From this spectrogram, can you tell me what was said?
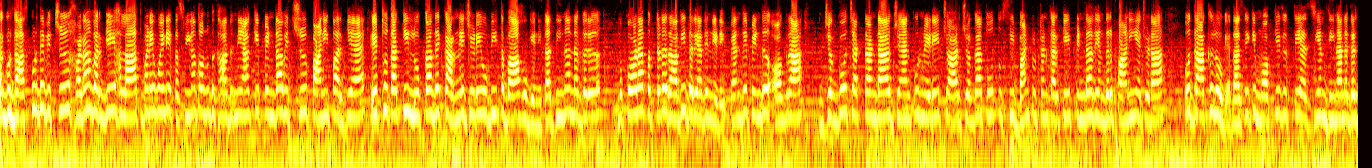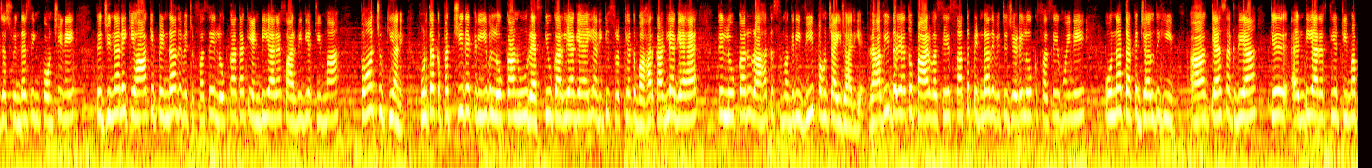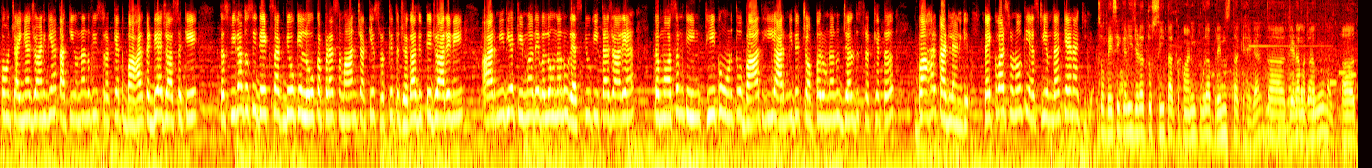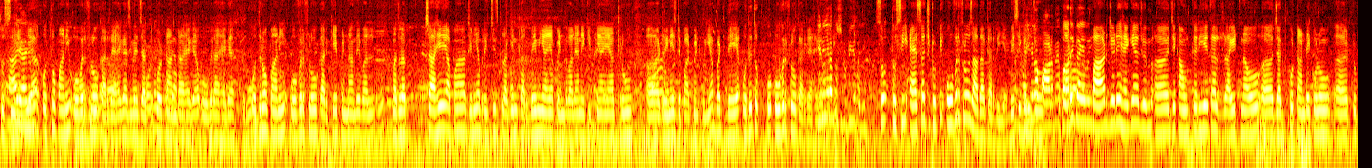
ਤਾਂ ਗੁਰਦਾਸਪੁਰ ਦੇ ਵਿੱਚ ਹੜਾਂ ਵਰਗੇ ਹਾਲਾਤ ਬਣੇ ਹੋਏ ਨੇ। ਤਸਵੀਰਾਂ ਤੁਹਾਨੂੰ ਦਿਖਾ ਦਿੰਨੇ ਆ ਕਿ ਪਿੰਡਾਂ ਵਿੱਚ ਪਾਣੀ ਭਰ ਗਿਆ ਹੈ। ਇੱਥੋਂ ਤੱਕ ਕਿ ਲੋਕਾਂ ਦੇ ਘਰ ਨੇ ਜਿਹੜੇ ਉਹ ਵੀ ਤਬਾਹ ਹੋ ਗਏ ਨੇ। ਤਾਂ ਦੀਨਾ ਨਗਰ, ਮਕੌੜਾ ਪੱਤਣ, ਰਾਵੀ ਦਰਿਆ ਦੇ ਨੇੜੇ ਪੈਂਦੇ ਪਿੰਡ ਔਗਰਾ, ਜੱਗੋ ਚੱਕਟਾਂਡਾ, ਜੈਨਪੁਰ ਨੇੜੇ ਚਾਰ ਜਗ੍ਹਾ ਤੋਂ ਤੁਸੀਂ ਬੰਨ ਟੁੱਟਣ ਕਰਕੇ ਪਿੰਡਾਂ ਦੇ ਅੰਦਰ ਪਾਣੀ ਹੈ ਜਿਹੜਾ, ਉਹ ਦਾਖਲ ਹੋ ਗਿਆ। ਦੱਸਦੇ ਕਿ ਮੌਕੇ ਦੇ ਉੱਤੇ ਐਸਡੀਐਮ ਦੀਨਾਨਗਰ ਜਸਵਿੰਦਰ ਸਿੰਘ ਪਹੁੰਚੇ ਨੇ। ਤੇ ਜਿਨ੍ਹਾਂ ਨੇ ਕਿਹਾ ਕਿ ਪਿੰਡਾਂ ਦੇ ਵਿੱਚ ਫਸੇ ਲੋਕਾਂ ਤੱਕ ਐਨਡੀਆਰਐਫ ਆਰਮੀ ਦੀਆਂ ਟੀਮਾਂ ਪਹੁੰਚ ਚੁੱਕੀਆਂ ਨੇ। ਹੁਣ ਤੱਕ 25 ਦੇ ਕਰੀਬ ਲੋਕਾਂ ਨੂੰ ਰੈਸਕਿਊ ਕਰ ਲਿਆ ਗਿਆ ਹੈ, ਯਾਨੀ ਕਿ ਸੁਰੱਖਿਅਤ ਬਾਹਰ ਕੱਢ ਲਿਆ ਗਿਆ ਹੈ ਤੇ ਲੋਕਾਂ ਨੂੰ ਰਾਹਤ ਸਮੱਗਰੀ ਵੀ ਪਹੁੰਚਾਈ ਜਾ ਰਹੀ ਹੈ। ਰਾਵੀ ਦਰਿਆ ਤੋਂ ਪਾਰ ਵਸੇ 7 ਪਿੰਡਾਂ ਦੇ ਵਿੱਚ ਜਿਹੜੇ ਲੋਕ ਫਸੇ ਹੋਏ ਨੇ, ਉਹਨਾਂ ਤੱਕ ਜਲਦ ਹੀ ਆ ਕਹਿ ਸਕਦੇ ਆ ਕਿ ਐਨਡੀਆਰਐਫ ਦੀਆਂ ਟੀਮਾਂ ਪਹੁੰਚਾਈਆਂ ਜਾਣਗੀਆਂ ਤਾਂ ਕਿ ਉਹਨਾਂ ਨੂੰ ਵੀ ਸੁਰੱਖਿਅਤ ਬਾਹਰ ਕੱਢਿਆ ਜਾ ਸਕੇ। ਤਸਵੀਰਾਂ ਤੁਸੀਂ ਦੇਖ ਸਕਦੇ ਹੋ ਕਿ ਲੋਕ ਆਪਣਾ ਸਮਾਨ ਚੱਕ ਕੇ ਸੁਰੱਖਿਅਤ ਜਗ੍ਹਾ ਦੇ ਉੱਤੇ ਜਾ ਰਹੇ ਨੇ। ਆਰਮੀ ਦੀਆਂ ਟੀਮਾਂ ਦੇ ਵੱਲੋਂ ਉਹਨਾਂ ਨੂੰ ਰੈਸਕਿਊ ਕੀਤਾ ਜਾ ਰਿਹਾ ਹੈ। ਤਾਂ ਮੌਸਮ ਠੀਕ ਹੋਣ ਤੋਂ ਬਾਅਦ ਹੀ ਆਰਮੀ ਦੇ ਚੌਪਰ ਉਹਨਾਂ ਨੂੰ ਜਲਦ ਸੁਰੱਖਿਅਤ ਬਾਹਰ ਕੱਢ ਲੈਣਗੇ। ਤਾਂ ਇੱਕ ਵਾਰ ਸੁਣੋ ਕਿ ਐਸਡੀਐਮ ਦਾ ਕਹਿਣਾ ਕੀ ਹੈ। ਸੋ ਬੇਸਿਕਲੀ ਜਿਹੜਾ ਤੁਸੀਂ ਤੱਕ ਪਾਣੀ ਪੂਰਾ ਬ੍ਰਿਮਸ ਤੱਕ ਹੈਗਾ ਤਾਂ ਜਿਹੜਾ ਮਤਲਬ ਤੁਸੀਂ ਹੈਗੀ ਆ ਉੱਥੋਂ ਪਾਣੀ ਓਵਰਫਲੋ ਕਰ ਰਿਹਾ ਹੈਗਾ ਜਿਵੇਂ ਜਗਤਪੁਰ ਟਾਂਡਾ ਹੈਗਾ ਓਗਰਾ ਹੈਗਾ ਉਧਰੋਂ ਪਾਣੀ ਓਵਰਫਲੋ ਕਰਕੇ ਪਿੰਡਾਂ ਦੇ ਵੱਲ ਮਤਲਬ ਚਾਹੇ ਆਪਾਂ ਜਿਹੜੀਆਂ ਬ੍ਰੀਚਸ ਪਲੱਗ ਇਨ ਕਰਦੇ ਵੀ ਆ ਜਾਂ ਪਿੰਡ ਵਾਲਿਆਂ ਨੇ ਕੀਤੀਆਂ ਜਾਂ ਥਰੂ ਡਰੇਨੇਜ ਡਿਪਾਰਟਮੈਂਟ ਹੋਈਆਂ ਬਟ ਦੇ ਉਹਦੇ ਤੋਂ ਓਵਰਫਲੋ ਕਰ ਰਿਹਾ ਕਿੰਨੀ ਹੈਗਾ। ਜਗ੍ਹਾ ਤੁਸੀਂ ਟੁੱਟੀ ਹੈ ਭਾਜੀ? ਸੋ ਤੁਸੀਂ ਐਸਾ ਚ ਟੁੱਟੀ ਓਵਰਫਲੋ ਜ਼ਿਆਦਾ ਕਰ ਰਹੀ ਹੈ ਬੇਸਿਕਲੀ ਜੋ ਪਾੜ ਪੇ ਗਏ ਪਾੜ ਜਿਹੜੇ ਹੈਗੇ ਆ ਜੋ ਜੇ ਕਾਊਂਟ ਕਰੀਏ ਤਾਂ ਰਾਈਟ ਨਾਓ ਜਗਤਪੁਰ ਟਾਂਡੇ ਕੋਲੋਂ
